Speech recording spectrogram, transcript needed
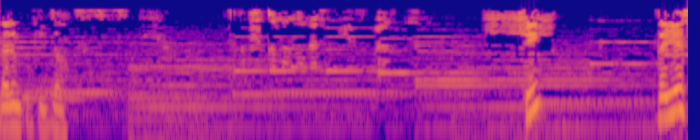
dale un poquito. ¿Sí? ¿Deyes?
